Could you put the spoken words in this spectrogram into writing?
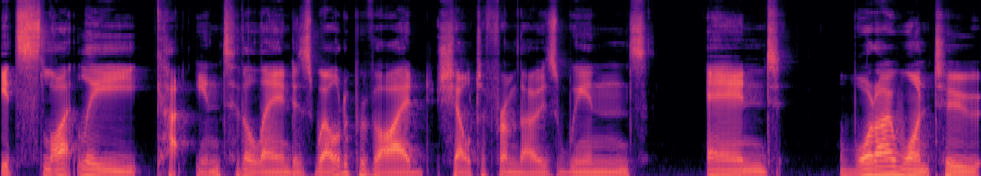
It's slightly cut into the land as well to provide shelter from those winds. And what I want to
